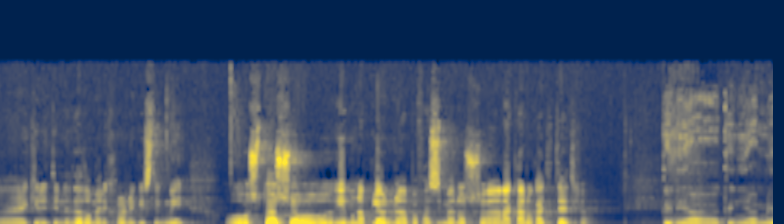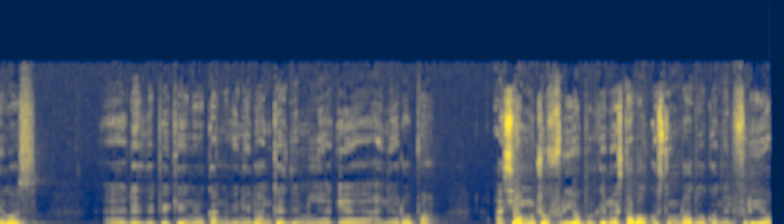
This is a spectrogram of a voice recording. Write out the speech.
ε, εκείνη την δεδομένη χρονική στιγμή. Ωστόσο ήμουν πλέον αποφασισμένος ε, να κάνω κάτι τέτοιο. Tenía, tenía amigos eh, desde pequeño que han venido antes de mí aquí, eh, en Europa. Hacía mucho frío porque no estaba acostumbrado con el frío.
